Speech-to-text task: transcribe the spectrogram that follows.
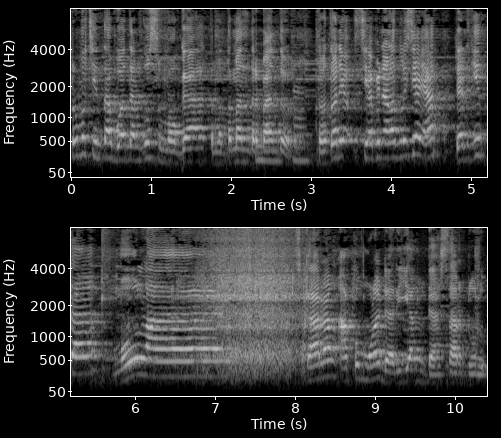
rumus cinta buatanku semoga teman-teman terbantu. Teman-teman yuk siapin alat tulisnya ya. Dan kita mulai. Sekarang aku mulai dari yang dasar dulu.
